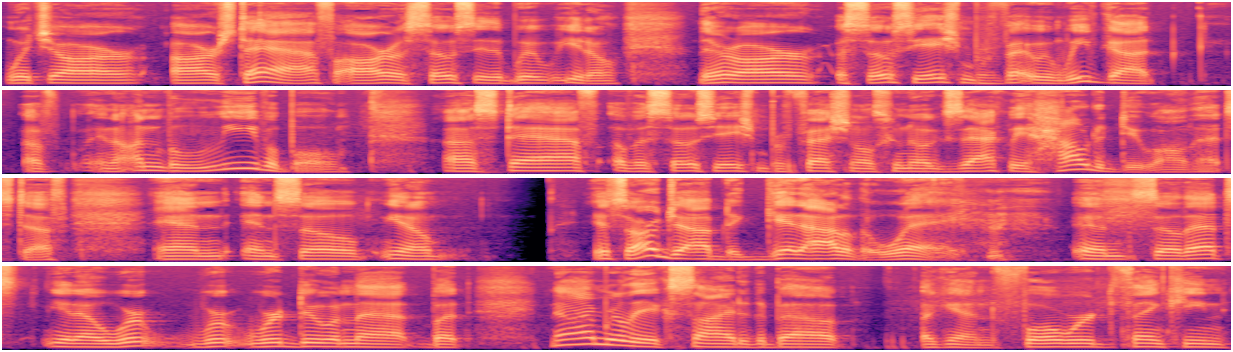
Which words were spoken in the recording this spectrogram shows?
which are our staff, our associate. You know, there are association prof- We've got a, an unbelievable uh, staff of association professionals who know exactly how to do all that stuff, and and so you know, it's our job to get out of the way. and so that's you know we're we're we're doing that. But now i'm really excited about again forward thinking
